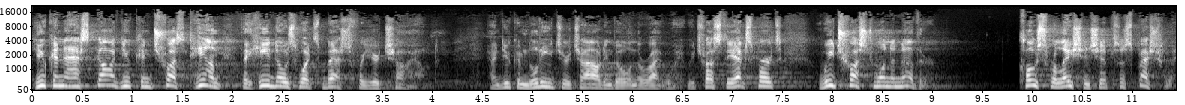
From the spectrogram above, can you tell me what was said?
you can ask God, you can trust Him that He knows what's best for your child and you can lead your child and go in the right way. We trust the experts, we trust one another, close relationships especially.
